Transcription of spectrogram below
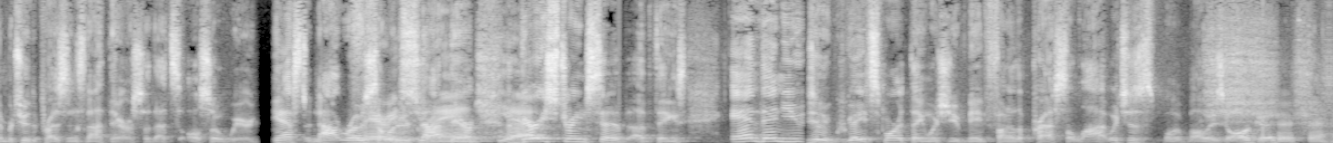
Number two, the president's not there, so that's also weird. Yes, to not roast Very someone who's not there. yeah. A very strange set of, of things. And then you did a great smart thing, which you've made fun of the press a lot, which is always all good. Sure, sure.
